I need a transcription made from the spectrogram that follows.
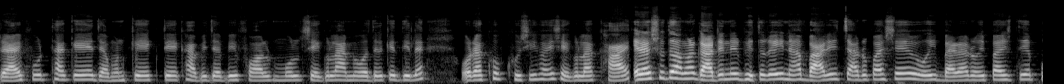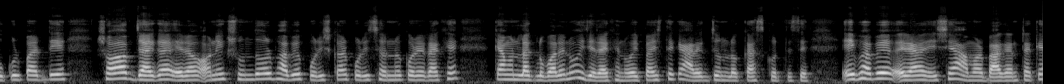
ড্রাই ফ্রুট থাকে, যেমন কেক টেক, হাবিজাবি ফল মূল সেগুলো আমি ওদেরকে দিলে ওরা খুব খুশি হয়, সেগুলা খায়। এরা শুধু আমার গার্ডেনের ভিতরেই না, বাড়ির চারপাশে ওই বেড়ার ওই পাশ দিয়ে, পুকুর পাড় দিয়ে, সব জায়গায় এরা অনেক সুন্দরভাবে পরিষ্কার পরিচ্ছন্ন করে রাখে। কেমন লাগল বলেন? ওই যে দেখেন, ওই পাশ থেকে আরেকজন লোক কাজ করতেছে। এইভাবে এরা এসে আমার বাগানটাকে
